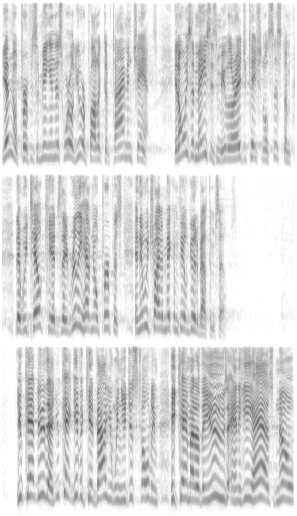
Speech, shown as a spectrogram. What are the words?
You have no purpose in being in this world. You are a product of time and chance. It always amazes me with our educational system that we tell kids they really have no purpose and then we try to make them feel good about themselves. You can't do that. You can't give a kid value when you just told him he came out of the ooze and he has no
